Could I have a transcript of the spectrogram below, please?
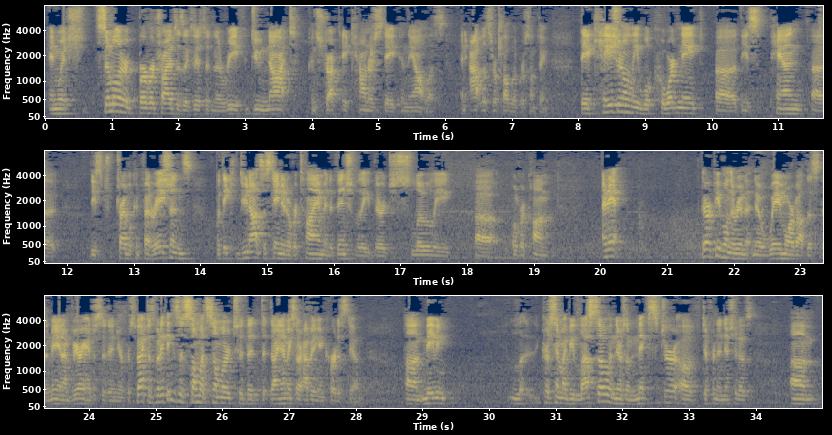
in which similar Berber tribes as existed in the Rif do not construct a counter state in the Atlas, an Atlas republic or something. They occasionally will coordinate uh, these pan uh, these tribal confederations, but they do not sustain it over time, and eventually they're just slowly uh, overcome. And it, there are people in the room that know way more about this than me, and I'm very interested in your perspectives. But I think this is somewhat similar to the d- dynamics that are happening in Kurdistan. Um, maybe Kurdistan might be less so, and there's a mixture of different initiatives. Um,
